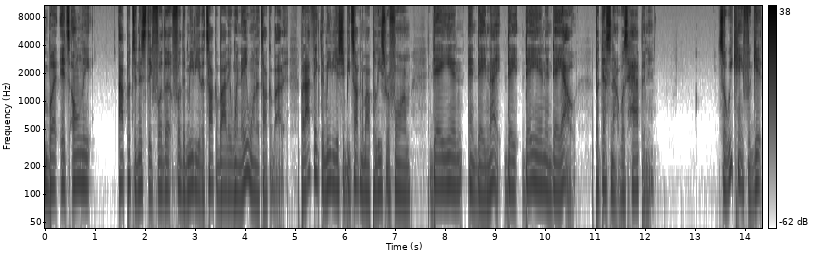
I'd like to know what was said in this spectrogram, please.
but it's only opportunistic for the for the media to talk about it when they want to talk about it. But I think the media should be talking about police reform day in and day night, day day in and day out. But that's not what's happening. So we can't forget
